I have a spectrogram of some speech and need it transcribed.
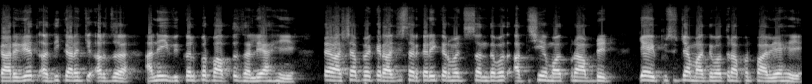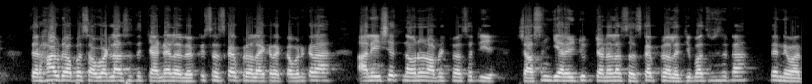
कार्यरत अधिकाऱ्यांचे अर्ज आणि विकल्प प्राप्त झाले आहे. तर अशा प्रकारे राज्य सरकारी कर्मचारी संदर्भात अतिशय महत्त्वपूर्ण अपडेट या एपिसोडच्या माध्यमातून आपण पाहिले आहे. तर हा व्हिडिओ आपण आवडला असेल तर चॅनलला नक्की सबस्क्राईब करा लाईक करा कमेंट करा. आणि शेत नवनवीन अपडेट मिळण्यासाठी शासन जी युट्यूब चॅनलला सबस्क्राईब करायला अजिबात विसरू नका. धन्यवाद.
